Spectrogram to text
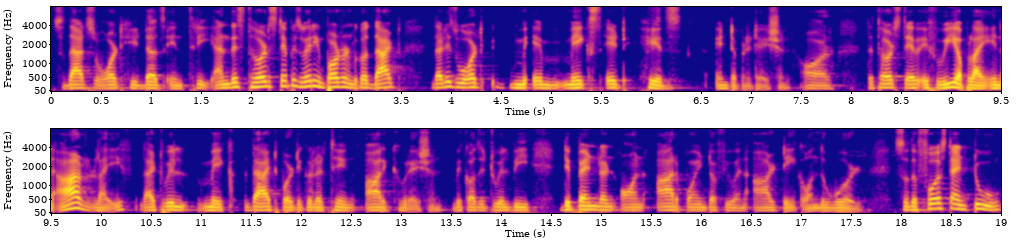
So that's what he does in 3 and this third step is very important because that that is what makes it his interpretation. Or the third step if we apply in our life that will make that particular thing our curation because it will be dependent on our point of view and our take on the world. So the first and two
